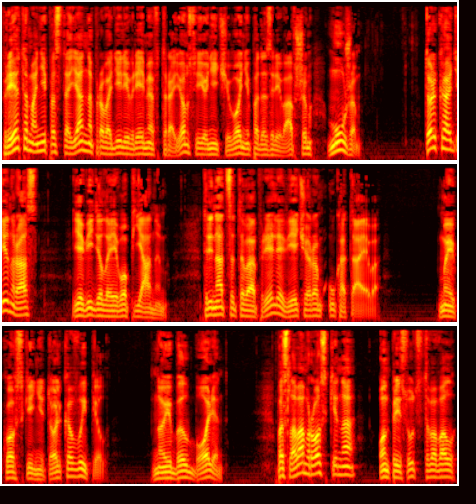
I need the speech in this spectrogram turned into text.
При этом они постоянно проводили время втроем с ее ничего не подозревавшим мужем. Только один раз я видела его пьяным, 13 апреля вечером у Катаева. Маяковский не только выпил, но и был болен. По словам Роскина, он присутствовал,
